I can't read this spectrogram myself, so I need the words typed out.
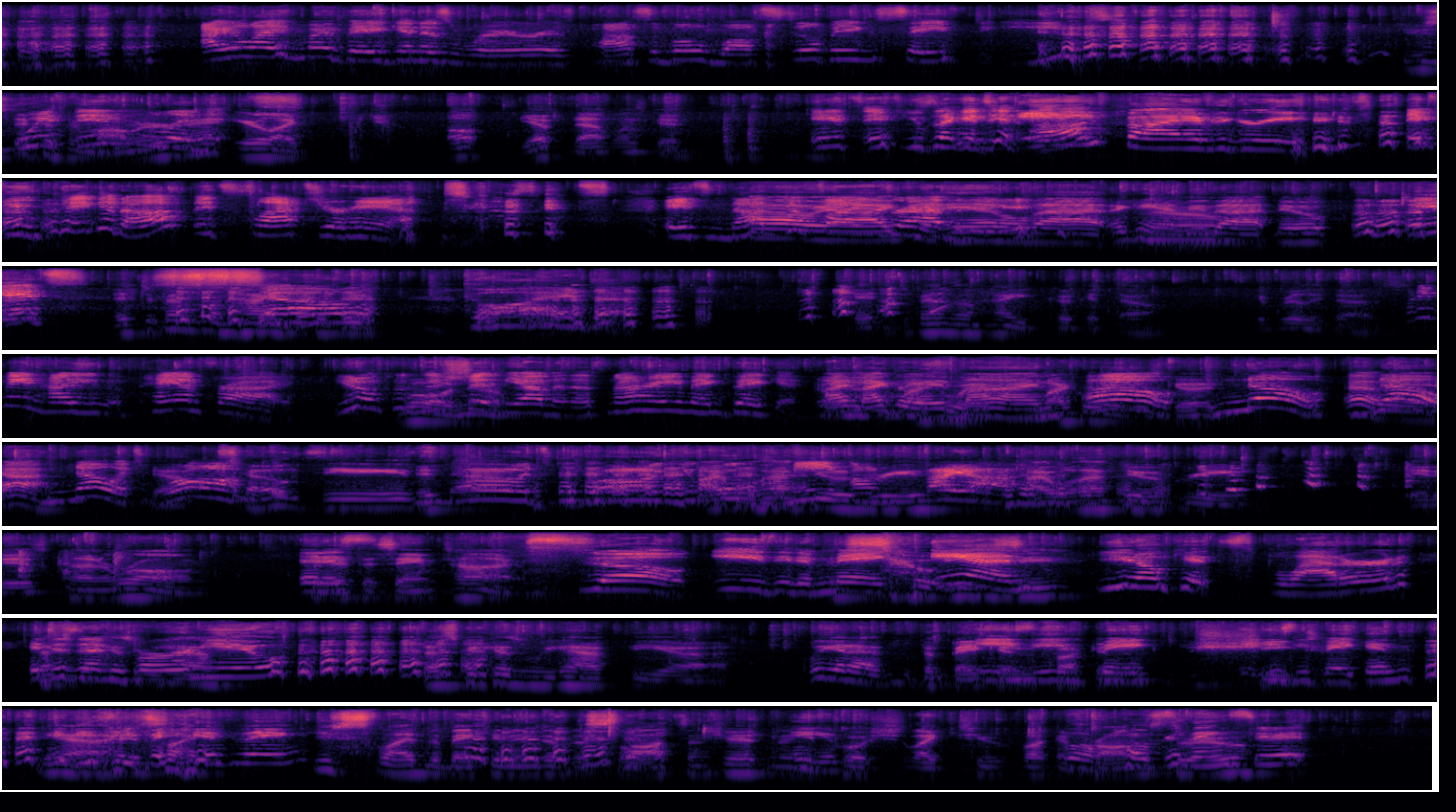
I like my bacon as rare as possible while still being safe to eat. You stick a Within thermometer limits. it, you're like, oh, yep, that one's good. It's if you It's like it's it up, 85 degrees. if you pick it up, it slaps your hand because it's it's not oh yeah, I defying can't handle that. I can't No. do that. Nope. It's It depends on how you so cook good. it. It depends on how you cook it, though. It really does. What do you mean? How you pan fry? You don't cook Well, this shit in the oven. That's not how you make bacon. I Oh, microwave mine. Microwave Oh is good. no, Oh, no, yeah. no! It's Yeah. wrong. Toesies. It- No, it's wrong. You I will cook have to meat agree. on fire. I will have to agree. It is kind of wrong. But is at the same time, so easy to make, so and easy. you don't get splattered. It That's doesn't burn have- you. that's because we have the uh, we get a the bacon Easy fucking bake- sheet. easy bacon, Yeah, easy it's bacon like- thing. You slide the bacon into the slots and shit, and then And you you- push like two fucking Little prongs poker through. things to it.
